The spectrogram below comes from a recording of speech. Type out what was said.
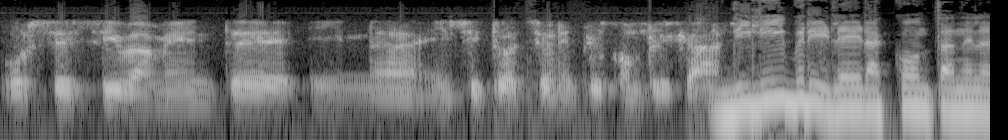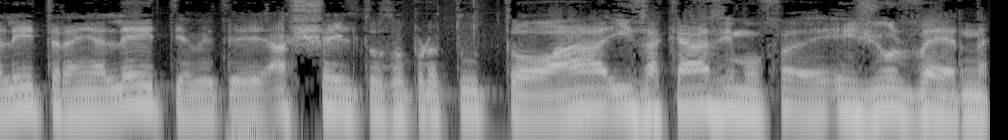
ossessivamente in, in, situazioni più complicate. Di libri lei racconta nella lettera ne ha letti, avete, ha scelto soprattutto a Isaac Asimov e Jules Verne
